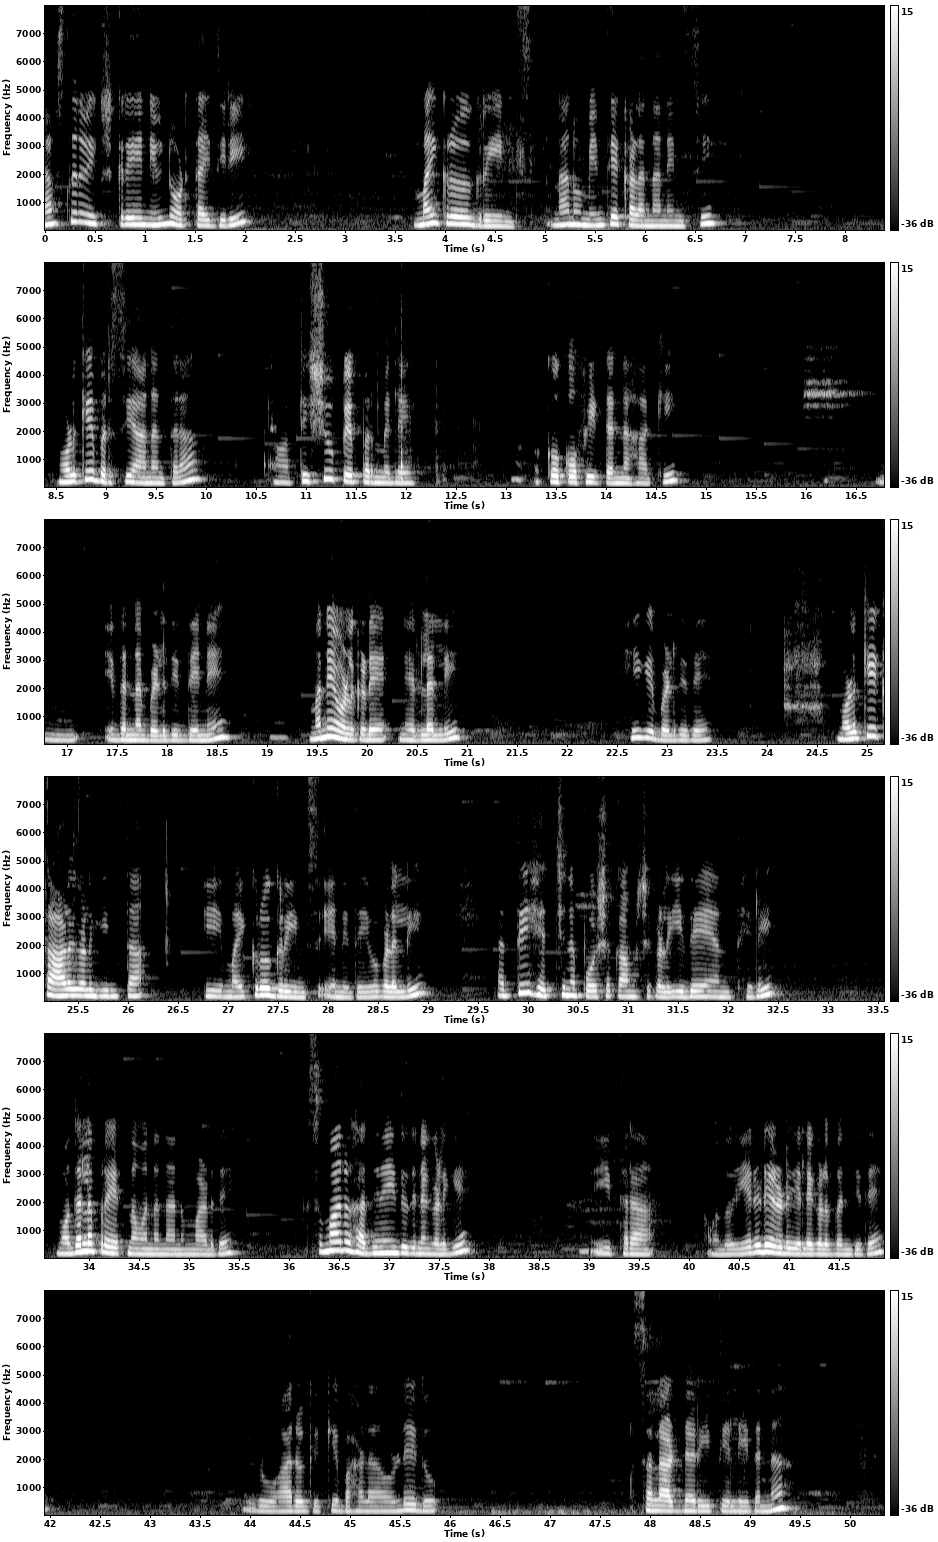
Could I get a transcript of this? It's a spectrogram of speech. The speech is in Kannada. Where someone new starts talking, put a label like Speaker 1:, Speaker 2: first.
Speaker 1: ನಮಸ್ಕಾರ ವೀಕ್ಷಕರೇ, ನೀವು ನೋಡ್ತಾ ಇದ್ದೀರಿ ಮೈಕ್ರೋ ಗ್ರೀನ್ಸ್. ನಾನು ಮೆಂತ್ಯ ಕಾಳನ್ನು ನೆನೆಸಿ ಮೊಳಕೆ ಬರೆಸಿ, ಆನಂತರ ಟಿಶ್ಯೂ ಪೇಪರ್ ಮೇಲೆ ಕೋಕೋ ಫೀಟನ್ನು ಹಾಕಿ ಇದನ್ನು ಬೆಳೆದಿದ್ದೇನೆ. ಮನೆ ಒಳಗಡೆ ನೆರಳಲ್ಲಿ ಹೀಗೆ ಬೆಳೆದಿದೆ. ಮೊಳಕೆ ಕಾಳುಗಳಿಗಿಂತ ಈ ಮೈಕ್ರೋ ಗ್ರೀನ್ಸ್ ಏನಿದೆ, ಇವುಗಳಲ್ಲಿ ಅತಿ ಹೆಚ್ಚಿನ ಪೋಷಕಾಂಶಗಳು ಇದೆ ಅಂಥೇಳಿ ಮೊದಲ ಪ್ರಯತ್ನವನ್ನು ನಾನು ಮಾಡಿದೆ. ಸುಮಾರು ಹದಿನೈದು ದಿನಗಳಿಗೆ ಈ ಥರ ಒಂದು ಎರಡೆರಡು ಎಲೆಗಳು ಬಂದಿದೆ. ಇದು ಆರೋಗ್ಯಕ್ಕೆ ಬಹಳ ಒಳ್ಳೆಯದು. ಸಲಾಡ್ನ ರೀತಿಯಲ್ಲಿ ಇದನ್ನು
